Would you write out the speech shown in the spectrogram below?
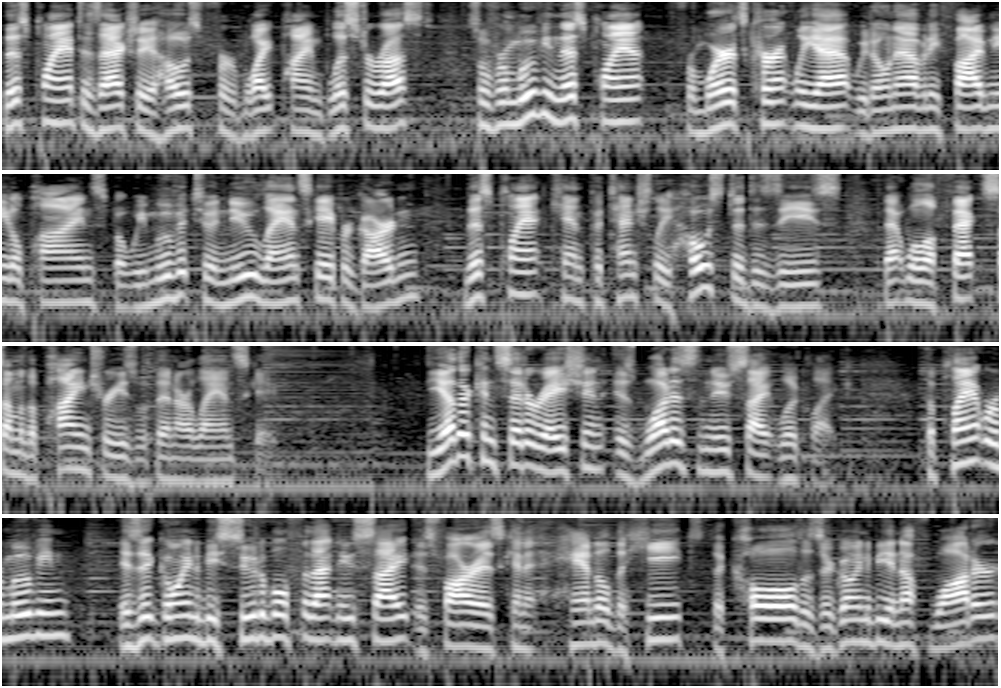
This plant is actually a host for white pine blister rust. So if we're moving this plant from where it's currently at, we don't have any five needle pines, but we move it to a new landscape or garden, this plant can potentially host a disease that will affect some of the pine trees within our landscape. The other consideration is what does the new site look like? The plant we're moving, is it going to be suitable for that new site as far as can it handle the heat, the cold, is there going to be enough water?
